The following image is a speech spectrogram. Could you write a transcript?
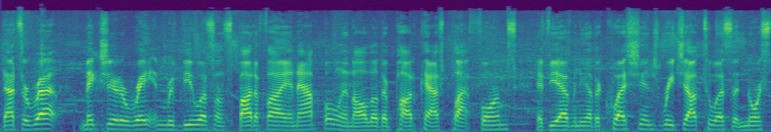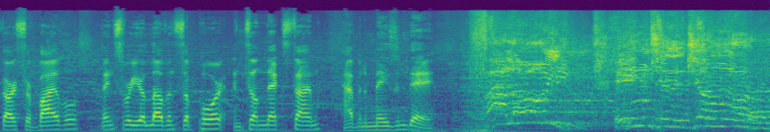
That's a wrap. Make sure to rate and review us on Spotify and Apple and all other podcast platforms. If you have any other questions, reach out to us at North Star Survival. Thanks for your love and support. Until next time, have an amazing day. Follow me into the jungle.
